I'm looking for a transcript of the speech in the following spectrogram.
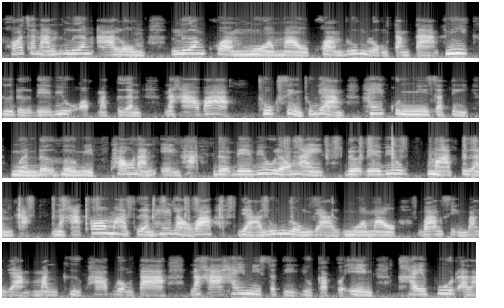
เพราะฉะนั้นเรื่องอารมณ์ เรื่องความมัวเมาความลุ่มหลงต่างๆ นี่คือเดอะเดวิลออกมาเตือนนะคะว่า ทุกสิ่งทุกอย่างให้คุณมีสติเหมือนเดอะเฮอร์มิตเท่านั้นเองค่ะเดอะเดวิลแล้วไงเดอะเดวิลมาเตือนค่ะนะคะ ก็มาเตือนให้เราว่าอย่าลุ่มหลงอย่ามัวเมาบางสิ่งบางอย่าง มันคือภาพลวงตานะคะ ให้มีสติอยู่กับตัวเอง ใครพูดอะไร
